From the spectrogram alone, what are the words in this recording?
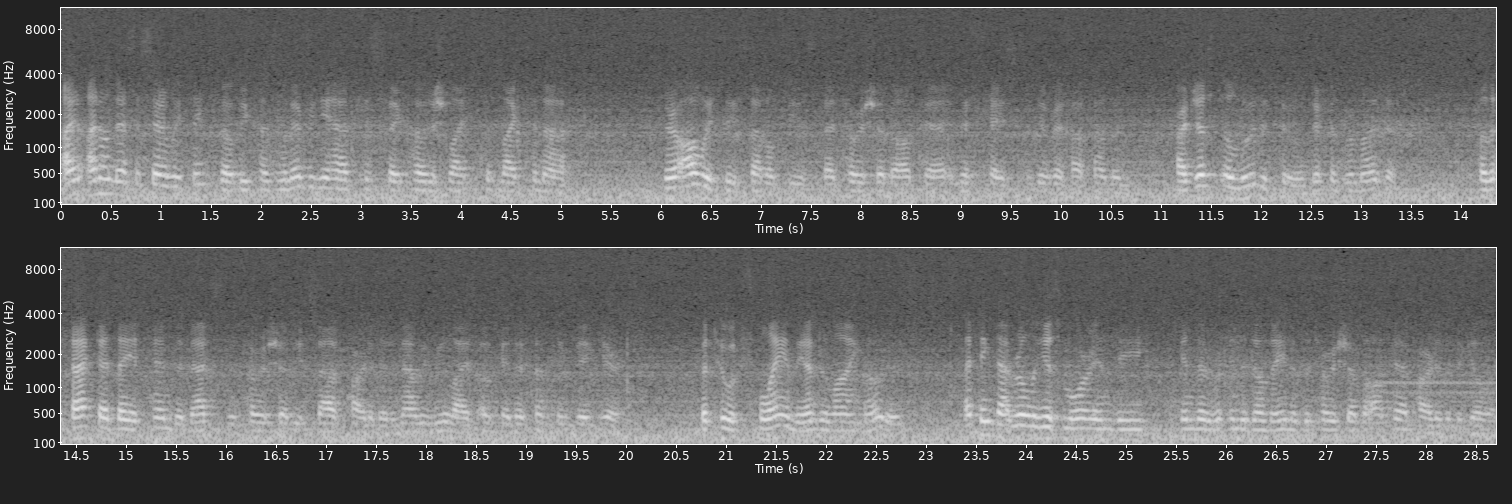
I, I don't necessarily think so because whenever you have Kisvei Kodesh like, like Tanakh, there are always these subtleties that Torah Shabbat, in this case, the Divrei Chachamim, are just alluded to in different reminders. So the fact that they attended, that's the Torah Shabbat part of it, and now we realize, okay, there's something big here. But to explain the underlying motives, I think that really is more in the in the in the domain of the Torah Shabbat part of the Megillah,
